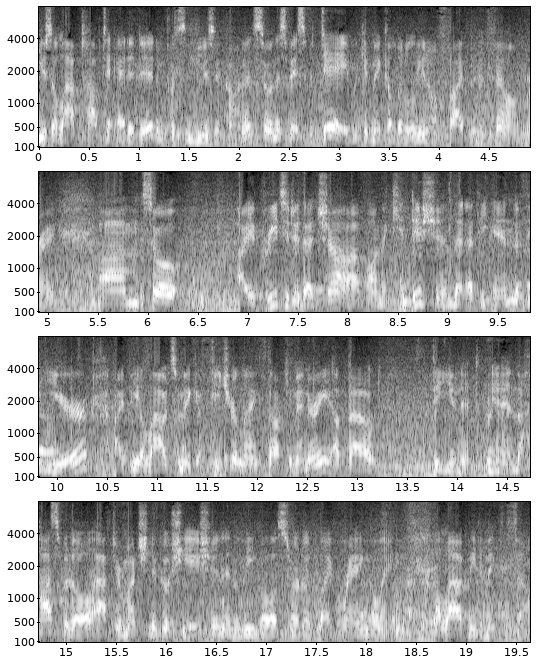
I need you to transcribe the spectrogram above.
use a laptop to edit it and put some music on it. So in the space of a day, we could make a little you know five minute film, right? Um, so I agreed to do that job on the condition that at the end of the year, I'd be allowed to make a feature length documentary about the unit. And the hospital, after much negotiation and legal sort of like wrangling, allowed me to make the film.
